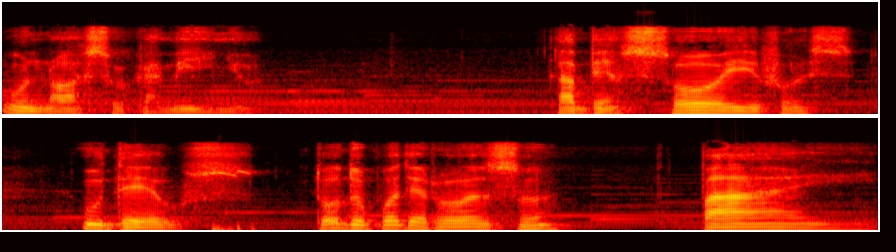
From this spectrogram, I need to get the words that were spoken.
o nosso caminho abençoe-vos o Deus Todo-Poderoso, Pai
